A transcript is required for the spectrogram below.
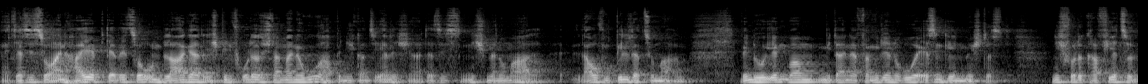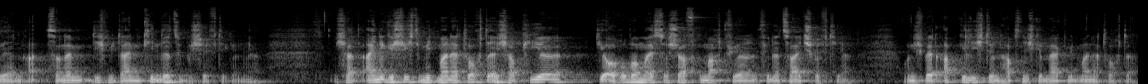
Das ist so ein Hype, der wird so umlagert. Ich bin froh, dass ich dann meine Ruhe habe, bin ich ganz ehrlich. Das ist nicht mehr normal, laufend Bilder zu machen. Wenn du irgendwann mit deiner Familie in Ruhe essen gehen möchtest, nicht fotografiert zu werden, sondern dich mit deinen Kindern zu beschäftigen. Ich hatte eine Geschichte mit meiner Tochter. Ich habe hier die Europameisterschaft gemacht für, für eine Zeitschrift hier. Und ich werde abgelichtet und habe es nicht gemerkt mit meiner Tochter.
